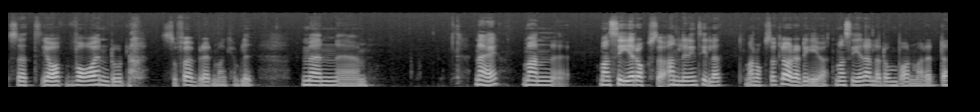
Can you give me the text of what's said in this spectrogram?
Så att jag var ändå så förberedd man kan bli. Men eh, nej, man, man ser också, anledningen till att man också klarar det är ju att man ser alla de barn man räddar.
